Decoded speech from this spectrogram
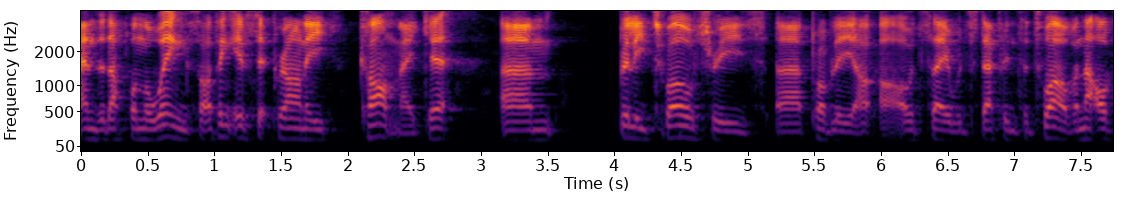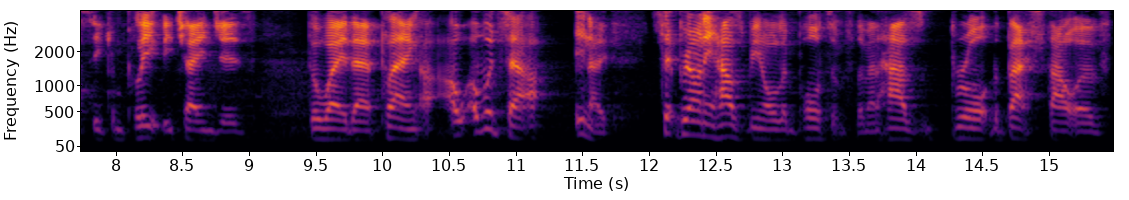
ended up on the wing. So I think if Cipriani can't make it, um, Billy Twelvetrees uh, probably I, I, would say would step into 12, and that obviously completely changes the way they're playing. I, I would say, you know, Cipriani has been all important for them and has brought the best out of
